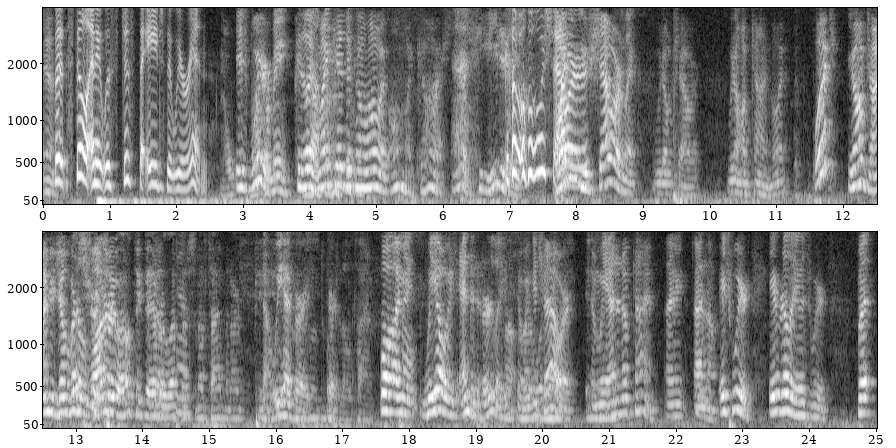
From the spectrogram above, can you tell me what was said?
Yeah. but still, and it was just the age that we were in. Nope, It's not weird for me. because like my kids would come home like, oh my gosh, you have PE today. Go shower. Why shower. didn't you shower? I'm like, we don't shower. We don't have time. I'm what? You don't have time to jump Well, into the true water? too. I don't think they ever left Yeah. us enough time in our. No, we had very very little time. Well, I mean, we always ended early No, so we could shower, and we had enough time. I mean, I don't know. It's weird. It really is weird. But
